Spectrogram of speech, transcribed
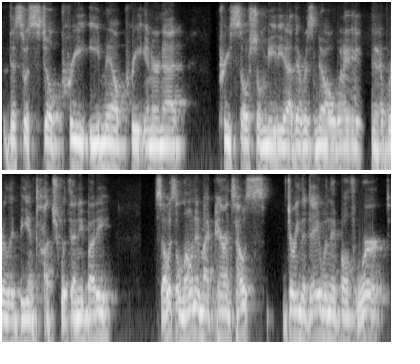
This was still pre email, pre internet, pre social media. There was no way to really be in touch with anybody. So I was alone in my parents' house during the day when they both worked,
